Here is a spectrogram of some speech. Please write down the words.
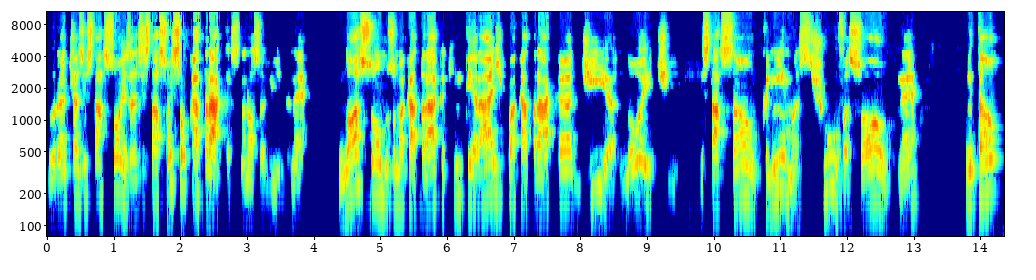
durante as estações. As estações são catracas na nossa vida, né? Nós somos uma catraca que interage com a catraca dia, noite, estação, climas, chuva, sol, né? Então,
